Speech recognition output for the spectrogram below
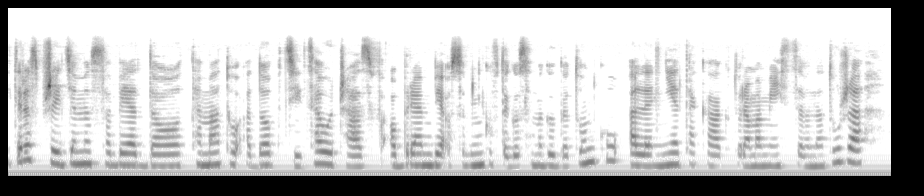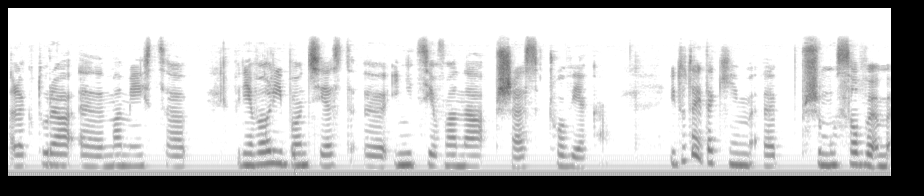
I teraz przejdziemy sobie do tematu adopcji cały czas w obrębie osobników tego samego gatunku, ale nie taka, która ma miejsce w naturze, ale która e, ma miejsce w niewoli bądź jest e, inicjowana przez człowieka. I tutaj takim e, przymusowym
